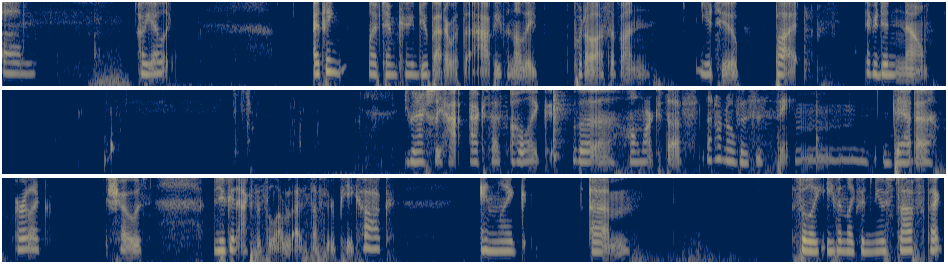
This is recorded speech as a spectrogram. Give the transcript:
Um, oh yeah, like I think Lifetime could do better with the app, even though they put a lot of stuff on YouTube. But if you didn't know, you can actually ha- access all like the Hallmark stuff. I don't know if it's the same data or like shows. You can access a lot of that stuff through Peacock, and like, um, so like even like the new stuff that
